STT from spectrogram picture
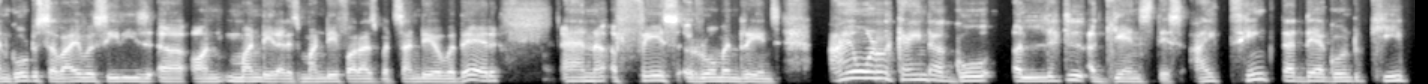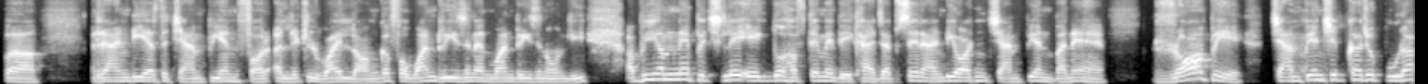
एंड गो टू सर्वाइवर सीरीज ऑन मंडे दैट इज मंडे फॉर अस बट संडे ओवर देयर एंड फेस रोमन रेंज I want to kind of go a little against this. I think that they are going to keep uh, Randy as the champion for a little while longer for one reason and one reason only. अभी हमने पिछले एक दो हफ्ते में देखा है जब से रैंडी ऑर्टन चैंपियन बने हैं रॉ पे चैंपियनशिप का जो पूरा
